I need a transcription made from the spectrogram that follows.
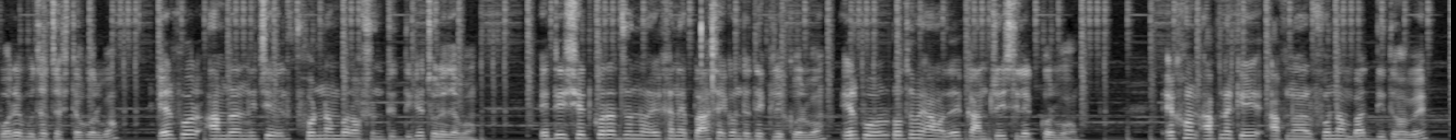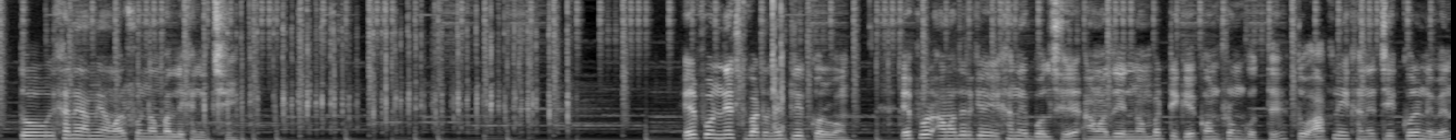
পরে বোঝার চেষ্টা করব। এরপর আমরা নিচের ফোন নাম্বার অপশনটির দিকে চলে যাব। এটি সেট করার জন্য এখানে প্লাস আইকনটাতে ক্লিক করব। এরপর প্রথমে আমাদের কান্ট্রি সিলেক্ট করব। এখন আপনাকে আপনার ফোন নাম্বার দিতে হবে। তো এখানে আমি আমার ফোন নাম্বার লিখে নিচ্ছি। এরপর নেক্সট বাটনে ক্লিক করব। এরপর আমাদেরকে এখানে বলছে আমাদের নাম্বারটিকে কনফার্ম করতে। তো আপনি এখানে চেক করে নেবেন,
